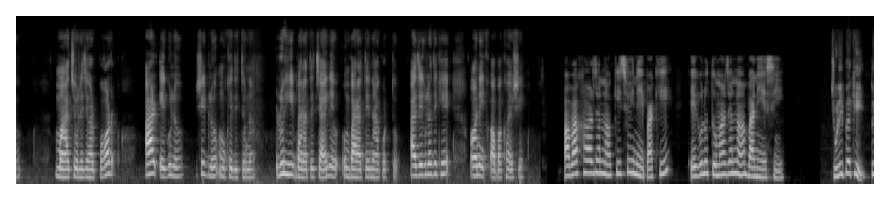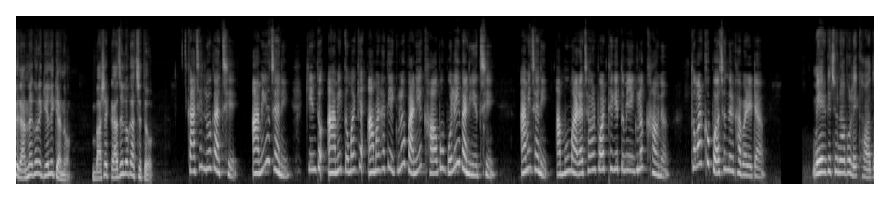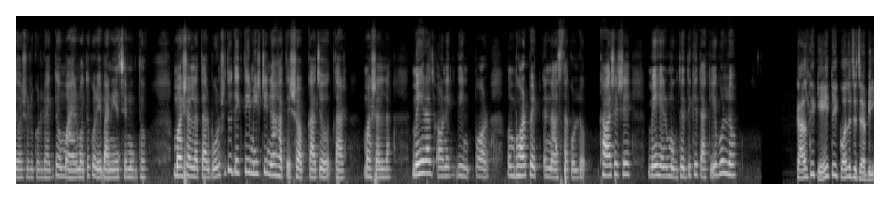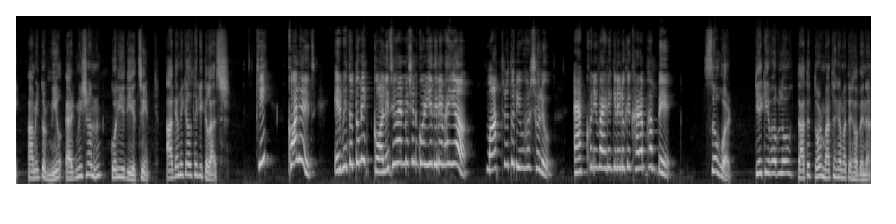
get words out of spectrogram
মা চলে যাওয়ার পর আর এগুলো, সেগুলো মুখে দিত না। রুহি বানাতে চাইলেও বানাতে না করতো। আজ এগুলো দেখে অনেক অবাক হয় সে। অবাক হওয়ার জন্য কিছুই নেই, পাখি। এগুলো তোমার জন্য বানিয়েছি। চুড়ি পাখি তুই রান্নাঘরে গেলি কেন? বাসায় কাজের লোক আছে তো? কাজের লোক আছে আমিও জানি কিন্তু আমি তোমাকে আমার হাতে এগুলো বানিয়ে খাওয়াবো বলেই বানিয়েছি। আমি জানি আম্মু মারা যাওয়ার পর থেকে তুমি এগুলো খাও না। তোমার খুব পছন্দের খাবার এটা। মেয়ের কিছু না বলে খাওয়া দাওয়া শুরু করল একদম মায়ের মতো করে বানিয়েছে মুগ্ধ। মাসাল্লাহ তার বোন শুধু দেখতেই মিষ্টি না হাতে সব কাজও তার মাসাল্লাহ মেহেরাজ অনেক দিন পর ভরপেট নাস্তা করল। খাওয়া শেষে মেহের মুগ্ধের দিকে তাকিয়ে বলল কাল থেকে তুই কলেজে যাবি। আমি তোর নিউ অ্যাডমিশন করিয়ে দিয়েছি। আগামীকাল থেকে ক্লাস। কি? কলেজ? এর ভেতর তুমি কলেজেও অ্যাডমিশন করিয়ে দিলে ভাইয়া। মাত্র তো ডিভোর্স হলো। এক্ষুনি বাইরে গেলে লোকে খারাপ ভাববে। সো হোয়াট কে কি ভাবলো? তাতে তোর মাথা ঘামাতে হবে না।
